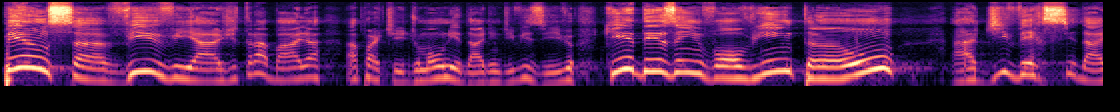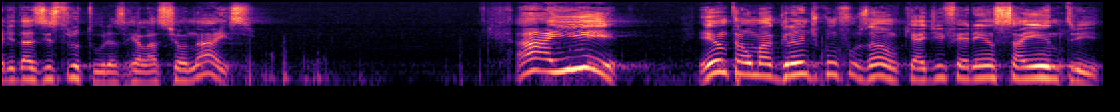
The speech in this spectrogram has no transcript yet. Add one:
pensa, vive, age, trabalha a partir de uma unidade indivisível que desenvolve então a diversidade das estruturas relacionais. Aí entra uma grande confusão, que é a diferença entre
